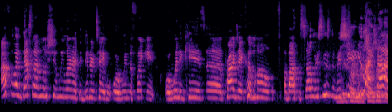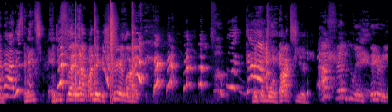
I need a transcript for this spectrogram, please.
I feel like that's not no shit we learn at the dinner table or when the fucking or when the kids uh project come home about the solar system and Niggas shit. from You the like, nah, system. nah, this And you, and you flattening out my nigga spear like Oh my make him more boxier. I feel you in theory,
